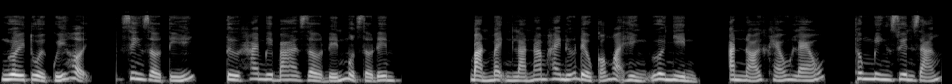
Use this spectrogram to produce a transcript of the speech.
Người tuổi Quý Hợi, sinh giờ Tý, từ 23 giờ đến 1 giờ đêm. Bản mệnh là nam hay nữ đều có ngoại hình ưa nhìn, ăn nói khéo léo, thông minh duyên dáng.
